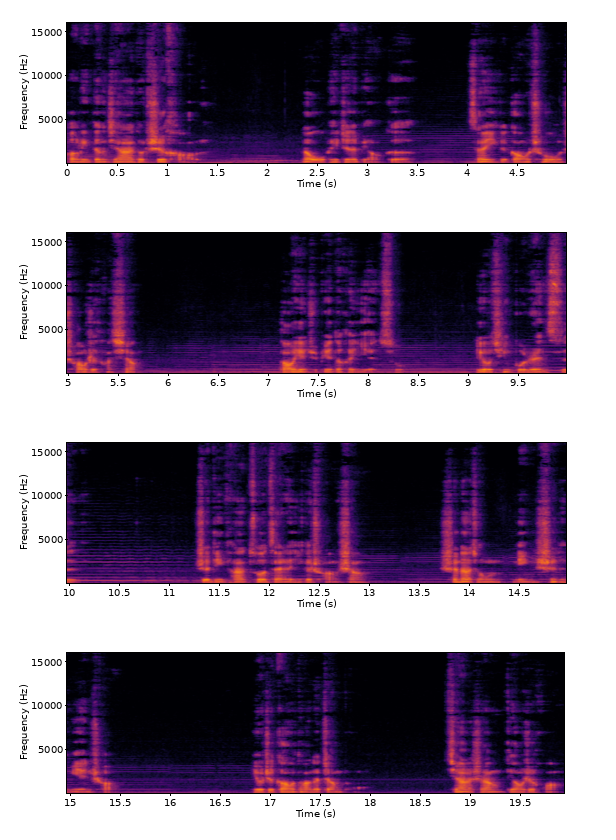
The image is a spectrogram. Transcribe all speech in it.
棚里灯架都支好了，那吴佩珍的表哥在一个高处朝着他笑。导演却变得很严肃，六亲不认似的，指定他坐在了一个床上，是那种凝视的棉床，有着高大的帐篷，架上雕着画，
